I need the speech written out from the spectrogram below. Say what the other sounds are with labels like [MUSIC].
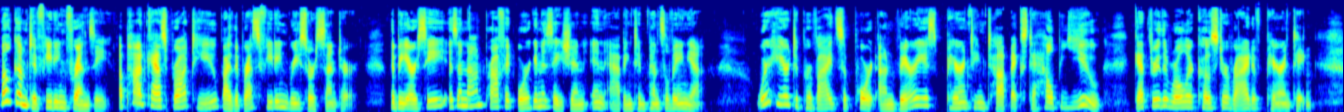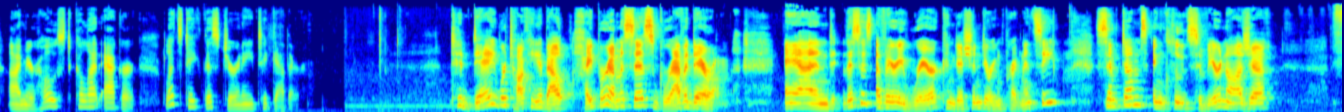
Welcome to Feeding Frenzy, a podcast brought to you by the Breastfeeding Resource Center. The BRC is a nonprofit organization in Abington, Pennsylvania. We're here to provide support on various parenting topics to help you get through the roller coaster ride of parenting. I'm your host, Colette Acker. Let's take this journey together. Today, we're talking about hyperemesis gravidarum. And this is a very rare condition during pregnancy. Symptoms include severe nausea,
